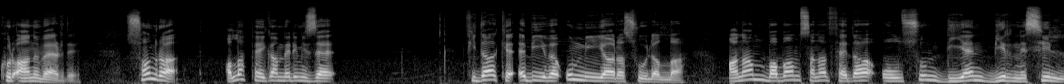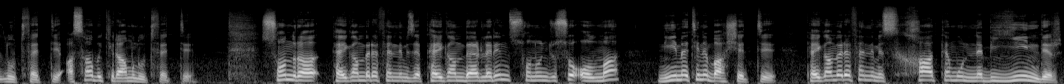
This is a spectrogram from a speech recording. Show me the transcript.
Kur'an'ı verdi. Sonra Allah peygamberimize fidake ebi ve ummi ya Resulallah anam babam sana feda olsun diyen bir nesil lütfetti. Ashab-ı kiramı lütfetti. Sonra Peygamber Efendimiz'e peygamberlerin sonuncusu olma nimetini bahşetti. Peygamber Efendimiz Hatemun Nebiyyindir.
